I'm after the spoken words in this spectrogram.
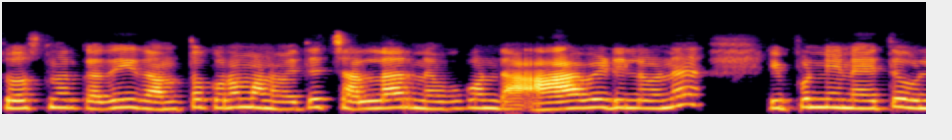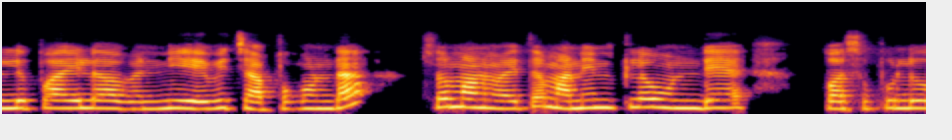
చూస్తున్నారు కదా! ఇదంతా కూడా మనమైతే చల్లారనివ్వకుండా ఆవిడిలోనే ఇప్పుడు నేనైతే ఉల్లిపాయలు అవన్నీ ఏవి చెప్పకుండా సో, మనం అయితే మన ఇంట్లో ఉండే పసుపులు,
